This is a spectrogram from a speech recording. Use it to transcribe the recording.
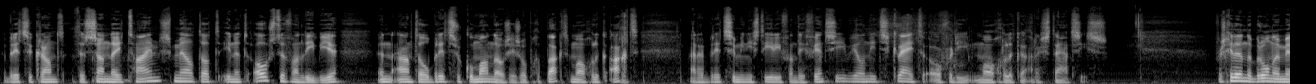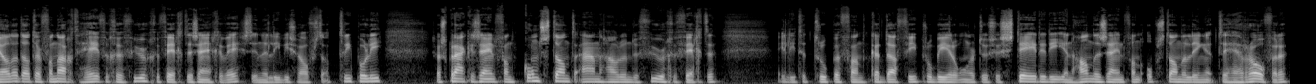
De Britse krant The Sunday Times meldt dat in het oosten van Libië een aantal Britse commando's is opgepakt, mogelijk acht. Maar het Britse ministerie van Defensie wil niets kwijt over die mogelijke arrestaties. Verschillende bronnen melden dat er vannacht hevige vuurgevechten zijn geweest in de Libische hoofdstad Tripoli. Er zou sprake zijn van constant aanhoudende vuurgevechten. Elite troepen van Gaddafi proberen ondertussen steden die in handen zijn van opstandelingen te heroveren.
